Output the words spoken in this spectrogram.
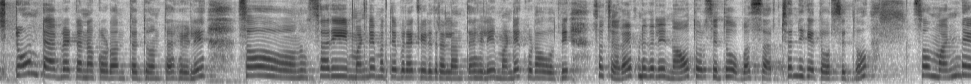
ಇಷ್ಟೊಂದು ಟ್ಯಾಬ್ಲೆಟನ್ನು ಕೊಡೋವಂಥದ್ದು ಅಂತ ಹೇಳಿ. ಸೊ ಸರಿ ಮಂಡೆ ಮತ್ತೆ ಬರೋಕೆ ಹೇಳಿದ್ರಲ್ಲ ಅಂತ ಹೇಳಿ ಮಂಡೆ ಕೂಡ ಹೋದ್ವಿ. ಸೊ ಚನ್ನರಾಯಪಟ್ಟಣದಲ್ಲಿ ನಾವು ತೋರಿಸಿದ್ದು ಒಬ್ಬ ಸರ್ಜನ್ನಿಗೆ ತೋರಿಸಿದ್ದು. ಸೊ ಮಂಡೆ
